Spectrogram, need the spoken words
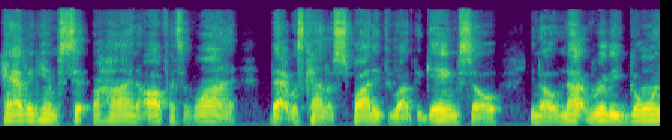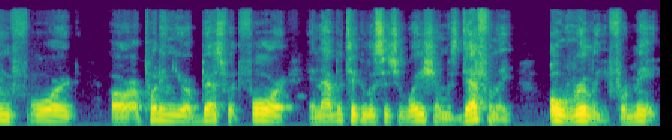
having him sit behind the offensive line that was kind of spotty throughout the game. So, you know, not really going forward or, putting your best foot forward in that particular situation was definitely, oh, really, for me.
